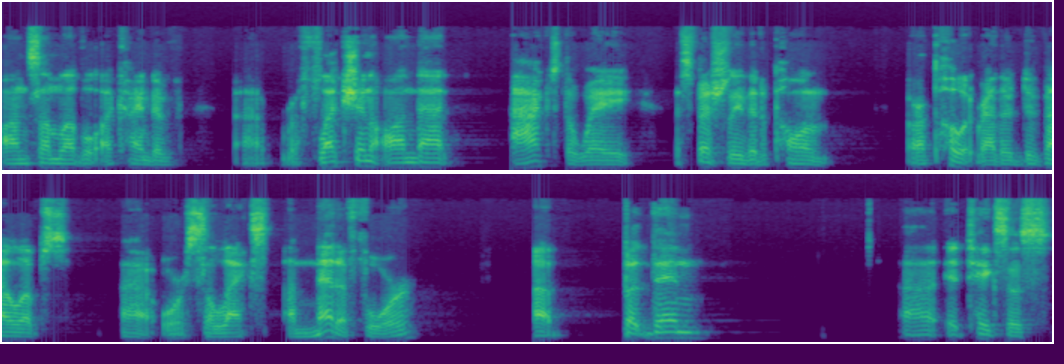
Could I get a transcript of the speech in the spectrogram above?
on some level, a kind of uh, reflection on that act, the way, especially that a poem or a poet rather develops uh, or selects a metaphor, uh, but then uh, it takes us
